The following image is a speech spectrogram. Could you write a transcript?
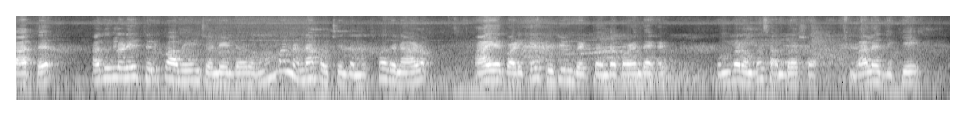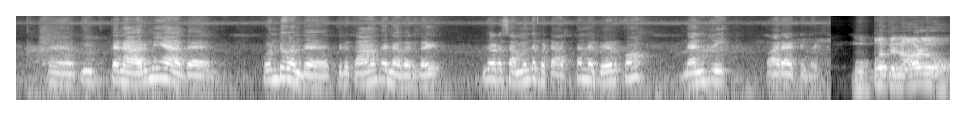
பார்த்து அதுங்களுடைய திருப்பாவையும் சொல்லிட்டு ரொம்ப நல்லா போச்சு இந்த முப்பது நாளும். ஆயர் படிக்க கூட்டின்னு போயிட்டு வந்த குழந்தைகள். ரொம்ப ரொம்ப சந்தோஷம். பாலாஜிக்கு இத்தனை அருமையாக அதை கொண்டு வந்த திரு காந்தன் அவர்கள் இதோட சம்மந்தப்பட்ட அத்தனை பேருக்கும் நன்றி பாராட்டுகள். முப்பது நாளும்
